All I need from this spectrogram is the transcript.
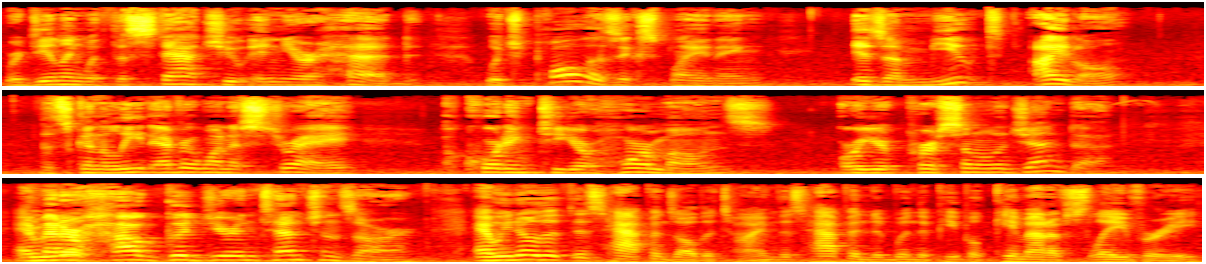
we're dealing with the statue in your head, which Paul is explaining is a mute idol that's going to lead everyone astray according to your hormones or your personal agenda. And No matter know, how good your intentions are. And we know that this happens all the time. This happened when the people came out of slavery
